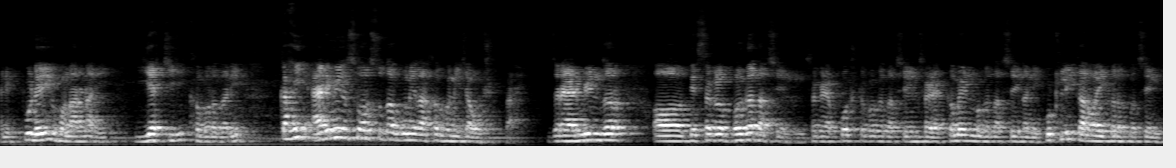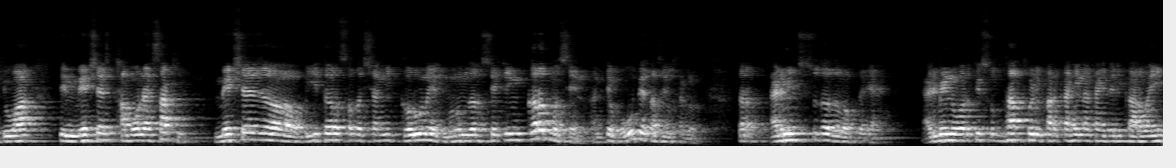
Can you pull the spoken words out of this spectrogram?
आणि पुढेही होणार नाही याचीही खबरदारी काही ॲडमिन्सवर सुद्धा गुन्हे दाखल होण्याची आवश्यकता आहे. जर ॲडमिन जर ते सगळं बघत असेल सगळ्या पोस्ट बघत असेल सगळ्या कमेंट बघत असेल आणि कुठलीही कारवाई करत नसेल किंवा ते मेसेज थांबवण्यासाठी मेसेज इतर सदस्यांनी करू नयेत म्हणून जर सेटिंग करत नसेल आणि ते होऊ देत असेल सगळं तर ॲडमिनची सुद्धा जबाबदारी आहे. ॲडमिनवरती सुद्धा थोडीफार काही ना काहीतरी कारवाई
